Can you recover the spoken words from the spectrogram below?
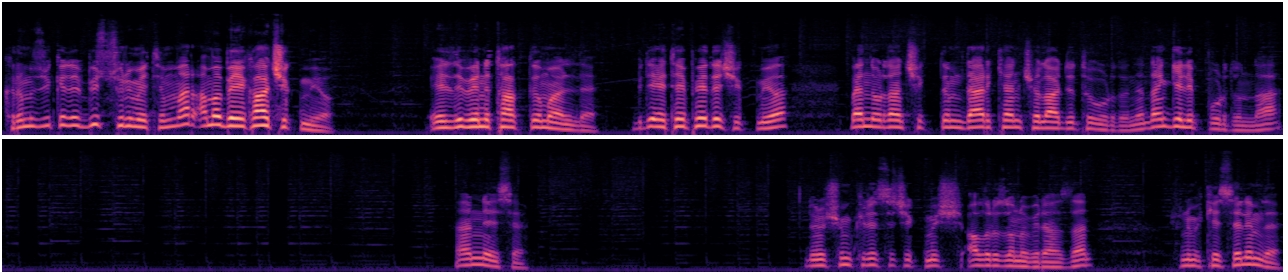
Kırmızı ülkede bir sürü metin var ama BK çıkmıyor. Eldiveni taktığım halde. Bir de ETP de çıkmıyor. Ben de oradan çıktım derken çöl aydıtı vurdu. Neden gelip vurdun la? Her neyse. Dönüşüm küresi çıkmış. Alırız onu birazdan. Şunu bir keselim de.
